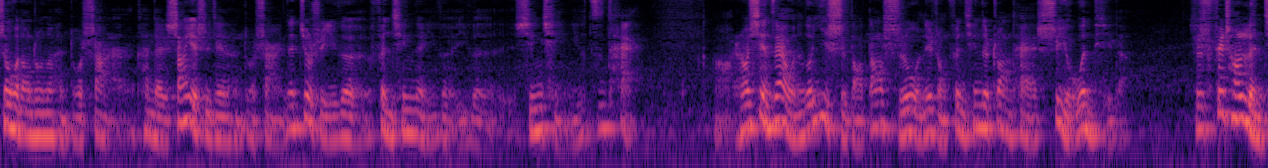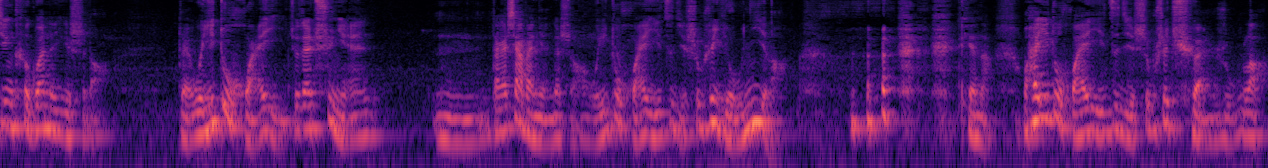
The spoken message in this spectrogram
生活当中的很多事儿，看待商业世界的很多事儿，那就是一个愤青的一个一个心情，一个姿态。啊，然后现在我能够意识到，当时我那种愤青的状态是有问题的，就是非常冷静客观的意识到，对我一度怀疑，就在去年，嗯，大概下半年的时候，我一度怀疑自己是不是油腻了，天哪，我还一度怀疑自己是不是犬儒了，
